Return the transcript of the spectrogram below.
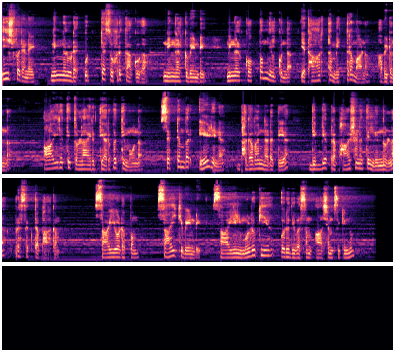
ഈശ്വരനെ നിങ്ങളുടെ ഉറ്റ സുഹൃത്താക്കുക നിങ്ങൾക്ക് വേണ്ടി നിങ്ങൾക്കൊപ്പം നിൽക്കുന്ന യഥാർത്ഥ മിത്രമാണ് അവിടുന്ന്. ആയിരത്തി തൊള്ളായിരത്തി അറുപത്തി മൂന്ന് സെപ്റ്റംബർ ഏഴിന് ഭഗവാൻ നടത്തിയ ദിവ്യ പ്രഭാഷണത്തിൽ നിന്നുള്ള പ്രസക്ത ഭാഗം. സായിയോടൊപ്പം സായിക്ക് വേണ്ടി സായിയിൽ മുഴുകിയ ഒരു ദിവസം ആശംസിക്കുന്നു.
